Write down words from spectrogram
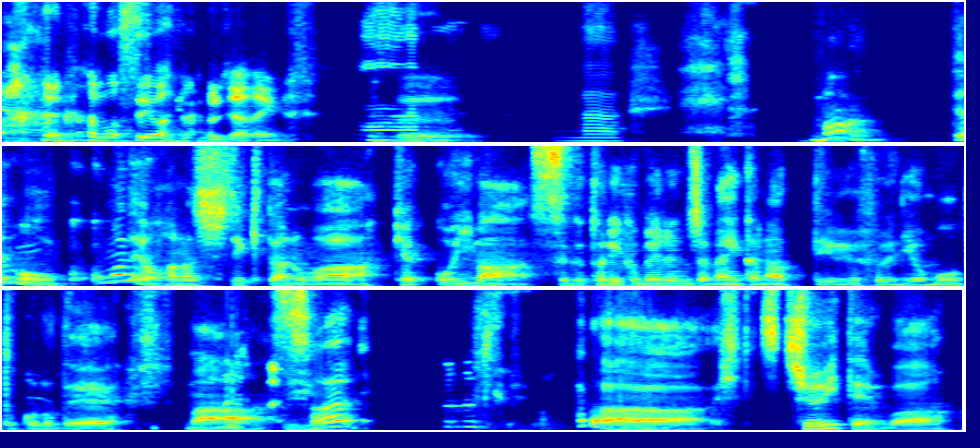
可能性はあるじゃない。うん。あまあ、でも、ここまでお話ししてきたのは、結構今すぐ取り組めるんじゃないかなっていうふうに思うところで、まあ、さ、ただ、一つ注意点ははい、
